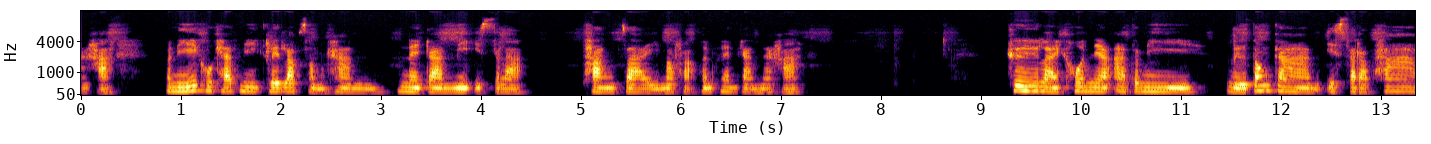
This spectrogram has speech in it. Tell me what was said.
นะคะ วันนี้ครูแคทมีเคล็ดลับสำคัญในการมีอิสระทางใจมาฝากเพื่อนๆกันนะคะ คือหลายคนเนี่ยอาจจะมีหรือต้องการอิสรภาพ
